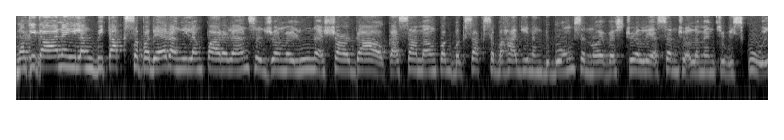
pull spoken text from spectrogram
Nakitaan ng ilang bitak sa pader ang ilang paralan sa John Marluna, Siargao kasama ang pagbagsak sa bahagi ng bubong sa Nueva Estrella Central Elementary School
